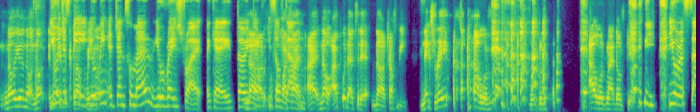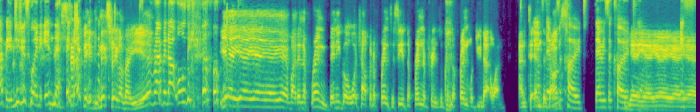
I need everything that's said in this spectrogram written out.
No, you're not. Not. you not were just being. You're you're- being a gentleman. You're raised right. Okay. Don't No, don't put yourself my down. time. I no, I put that to the no. Trust me. Next rave, I was, was I was like those kids. you were a savage. You just went in there, Savage. Next rave, I was like, yeah, grabbing up all the girls. yeah, yeah, yeah, yeah, yeah. But then a friend, then you got to watch out for the friend to see if the friend approves because the friend will do that one and to end the there dance. There is a code. There is a code. yeah, yeah, yeah, yeah, If yeah,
